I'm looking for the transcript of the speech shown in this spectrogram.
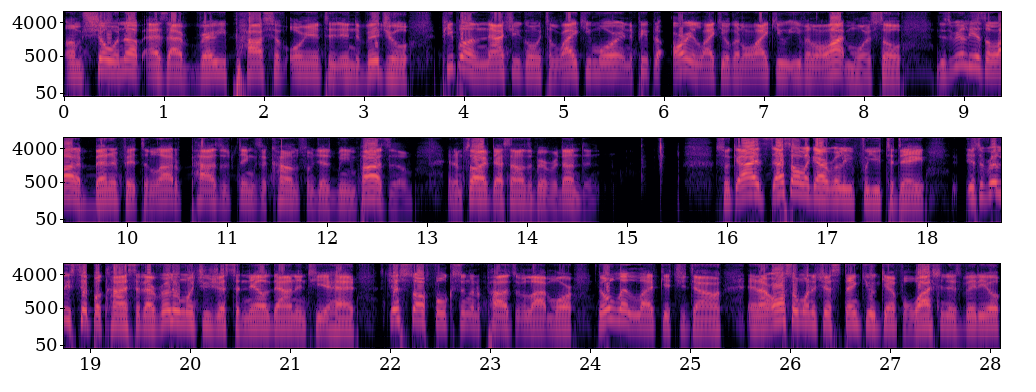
um showing up as that very positive oriented individual, people are naturally going to like you more, and the people that already like you are going to like you even a lot more. So there really is a lot of benefits and a lot of positive things that comes from just being positive. And I'm sorry if that sounds a bit redundant. So guys, that's all I got really for you today. It's a really simple concept. I really want you just to nail down into your head just start focusing on the positive a lot more. Don't let life get you down. And I also want to just thank you again for watching this video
